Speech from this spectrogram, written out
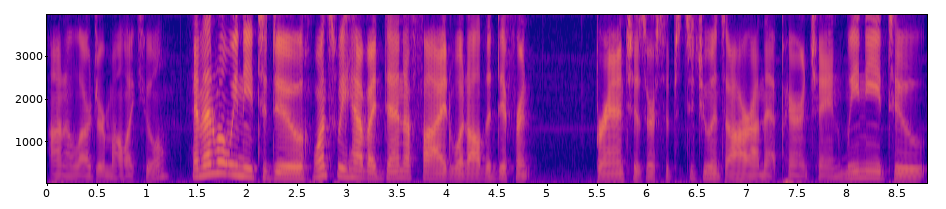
on a larger molecule. And then what we need to do, once we have identified what all the different branches or substituents are on that parent chain, we need to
